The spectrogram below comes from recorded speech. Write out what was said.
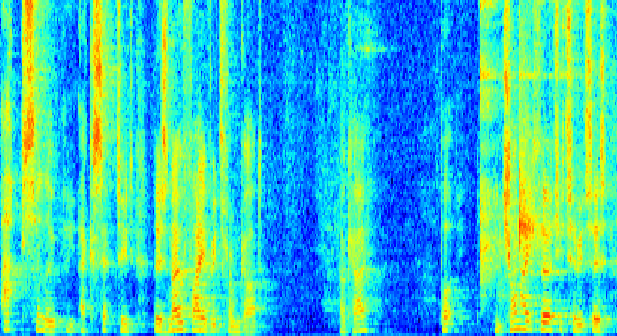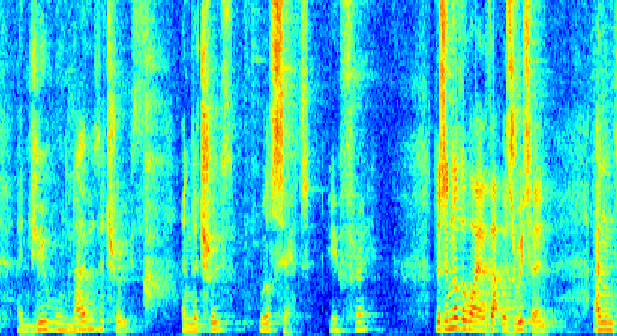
absolutely accepted. There's no favourites from God. Okay? But in John 8:32 it says, "And you will know the truth, and the truth will set you free." There's another way of that was written, and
